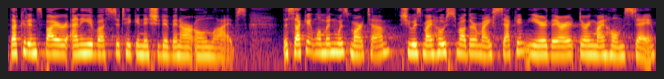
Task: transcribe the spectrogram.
that could inspire any of us to take initiative in our own lives. The second woman was Marta. She was my host mother my second year there during my homestay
